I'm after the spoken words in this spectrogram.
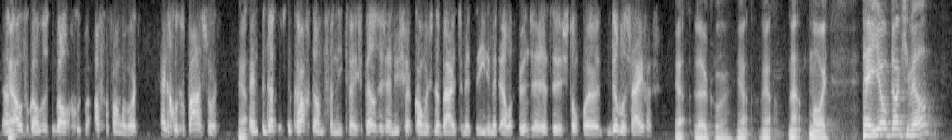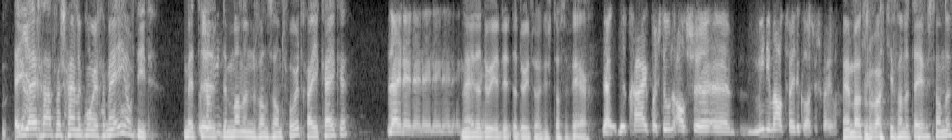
aan de overkant, als de bal goed afgevangen wordt en goed gepaast wordt. Ja. En dat is de kracht dan van die twee speelsters. En nu komen ze naar buiten met ieder met 11 punten. Dat is toch eh, dubbele cijfers. Ja, leuk hoor. Ja, ja. Nou, mooi. hey Joop, dankjewel. En jij gaat waarschijnlijk morgen mee, of niet? Met eh, de mannen van Zandvoort. Ga je kijken? Nee, nee, nee, nee, nee, nee. nee. Nee, dat doe je, dit- dat doe je toch. Dat is toch te ver. Nee, dat ga ik pas doen als eh, minimaal tweede klasse speler. En wat verwacht je van de tegenstander?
